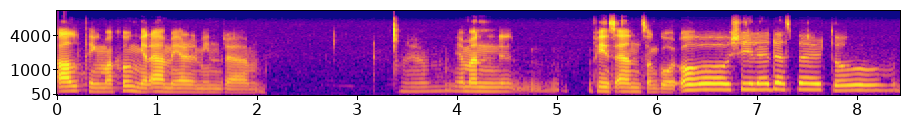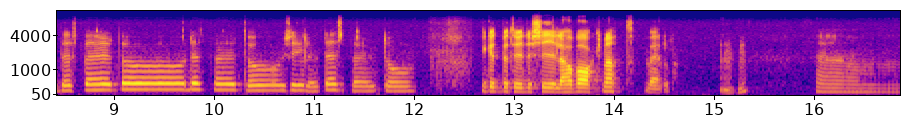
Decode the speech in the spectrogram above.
allting man sjunger är mer eller mindre eh, Ja men det finns en som går Oh Chile desperto, desperto, desperto, Chile desperto Vilket betyder Chile har vaknat väl? Mhm. Ehm.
